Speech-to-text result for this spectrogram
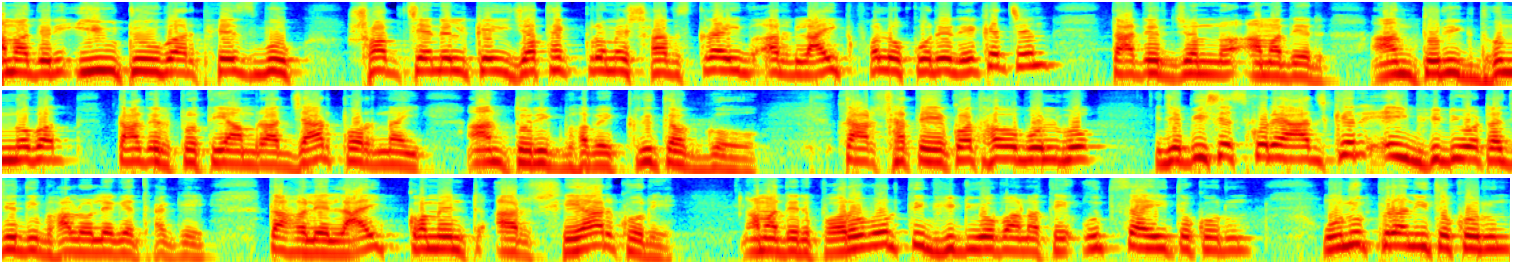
আমাদের ইউটিউব আর ফেসবুক সব চ্যানেলকেই যথাক্রমে সাবস্ক্রাইব আর লাইক ফলো করে রেখেছেন, তাদের জন্য আমাদের আন্তরিক ধন্যবাদ। তাদের প্রতি আমরা যার পর নাই আন্তরিকভাবে কৃতজ্ঞ। তার সাথে কথাও বলব যে বিশেষ করে আজকের এই ভিডিওটা যদি ভালো লেগে থাকে, তাহলে লাইক কমেন্ট আর শেয়ার করে আমাদের পরবর্তী ভিডিও বানাতে উৎসাহিত করুন, অনুপ্রাণিত করুন।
